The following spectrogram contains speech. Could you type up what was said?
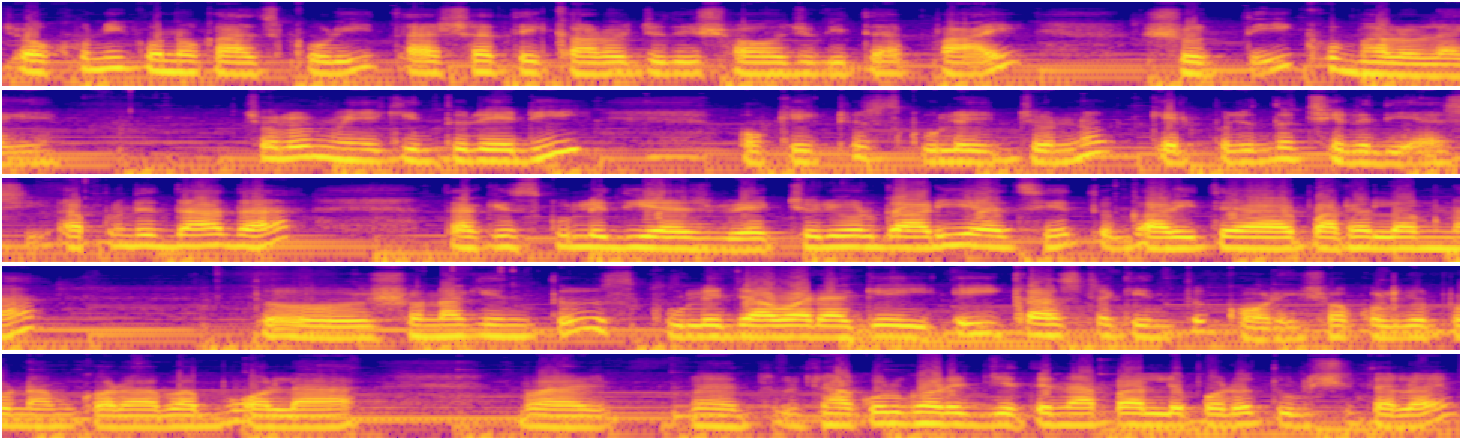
যখনই কোনো কাজ করি, তার সাথে কারোর যদি সহযোগিতা পাই সত্যিই খুব ভালো লাগে। চলুন, মেয়ে কিন্তু রেডি ওকে একটু স্কুলের জন্য গেট পর্যন্ত ছেড়ে দিয়ে আসি। আপনাদের দাদা তাকে স্কুলে দিয়ে আসবে। অ্যাকচুয়ালি ওর গাড়ি আছে, তো গাড়িতে আর পাঠালাম না। তো সোনা কিন্তু স্কুলে যাওয়ার আগে এই- কাজটা কিন্তু করে। সকলকে প্রণাম করা বা বলা বা ঠাকুর ঘরে যেতে না পারলে পরে তুলসীতলায়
